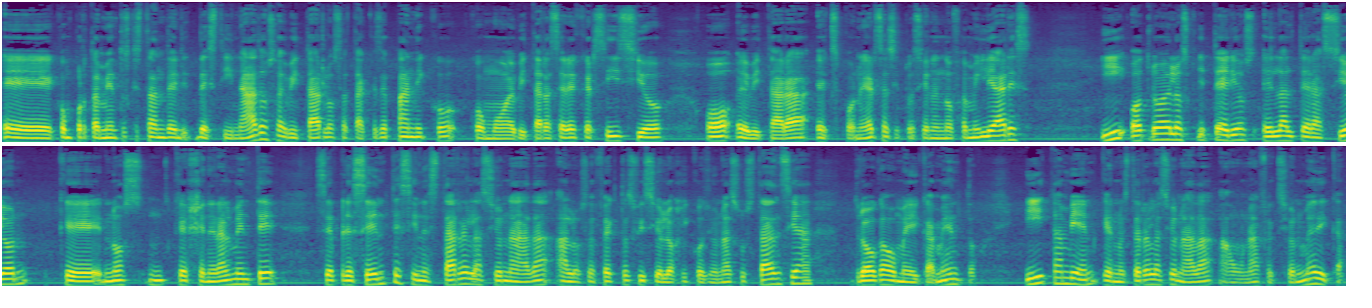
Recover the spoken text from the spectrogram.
eh, comportamientos que están destinados a evitar los ataques de pánico, como evitar hacer ejercicio o evitara exponerse a situaciones no familiares. Y otro de los criterios es la alteración que, nos, que generalmente se presente sin estar relacionada a los efectos fisiológicos de una sustancia, droga o medicamento, y también que no esté relacionada a una afección médica.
